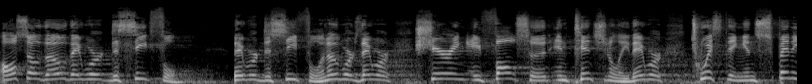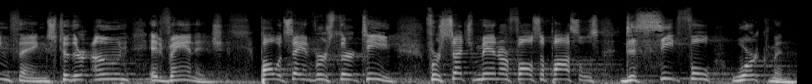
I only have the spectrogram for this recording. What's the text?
Also, though, they were deceitful. They were deceitful. In other words, they were sharing a falsehood intentionally. They were twisting and spinning things to their own advantage. Paul would say in verse 13, For such men are false apostles, deceitful workmen.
